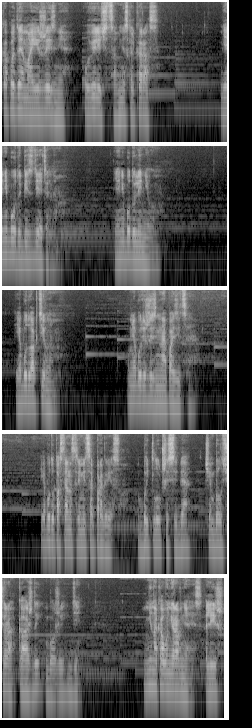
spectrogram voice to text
КПД моей жизни увеличится в несколько раз. Я не буду бездеятельным. Я не буду ленивым. Я буду активным. У меня будет жизненная позиция. Я буду постоянно стремиться к прогрессу, быть лучше себя, чем был вчера, каждый божий день. Ни на кого не равняясь, лишь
